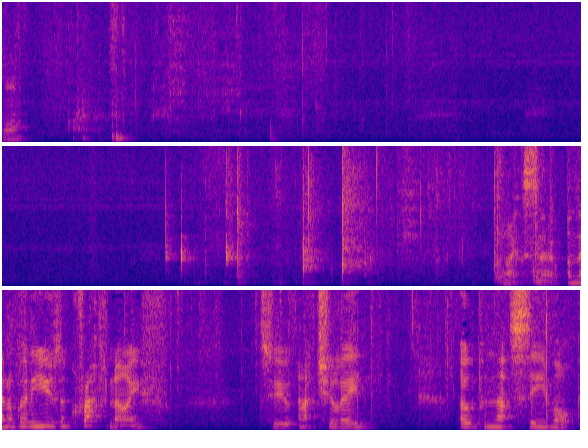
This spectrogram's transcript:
One. Like so. And then I'm going to use a craft knife to actually open that seam up.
